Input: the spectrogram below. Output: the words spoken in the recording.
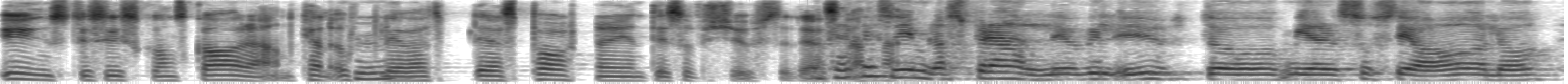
yngst i syskonskaran kan uppleva att deras partner inte är så förtjust i deras kanske är så vänner. himla sprallig och vill ut och mer social. Och...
